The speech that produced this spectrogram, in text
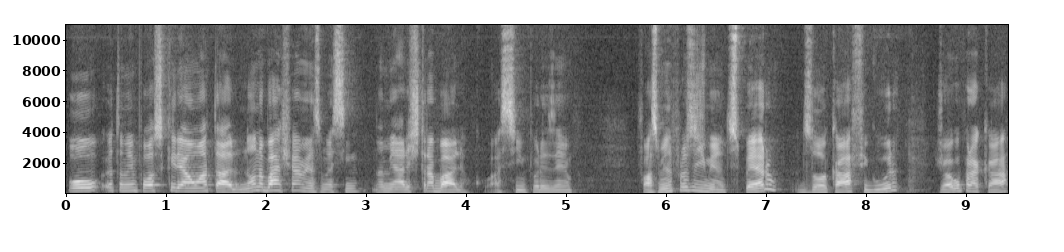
Ou eu também posso criar um atalho, não na barra de ferramentas, mas sim na minha área de trabalho. Assim, por exemplo. Faço o mesmo procedimento. Espero deslocar a figura, jogo para cá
